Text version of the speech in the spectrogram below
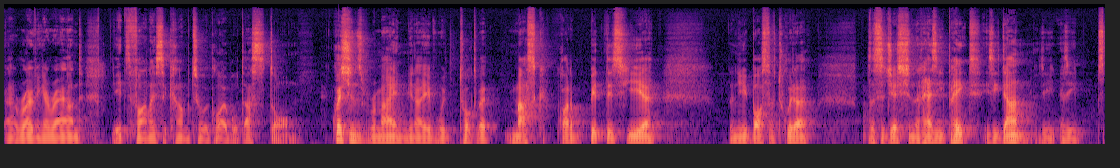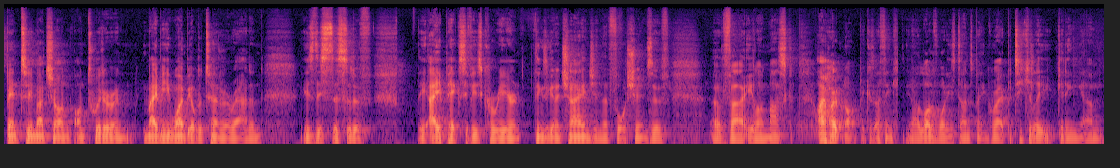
uh, roving around, it's finally succumbed to a global dust storm. Questions remain. You know, we've talked about Musk quite a bit this year, the new boss of Twitter. The suggestion that has he peaked? Is he done? Has he, has he spent too much on, on Twitter and maybe he won't be able to turn it around? And is this the sort of the apex of his career and things are going to change in the fortunes of of uh, Elon Musk. I hope not, because I think you know a lot of what he's done has been great, particularly getting um,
